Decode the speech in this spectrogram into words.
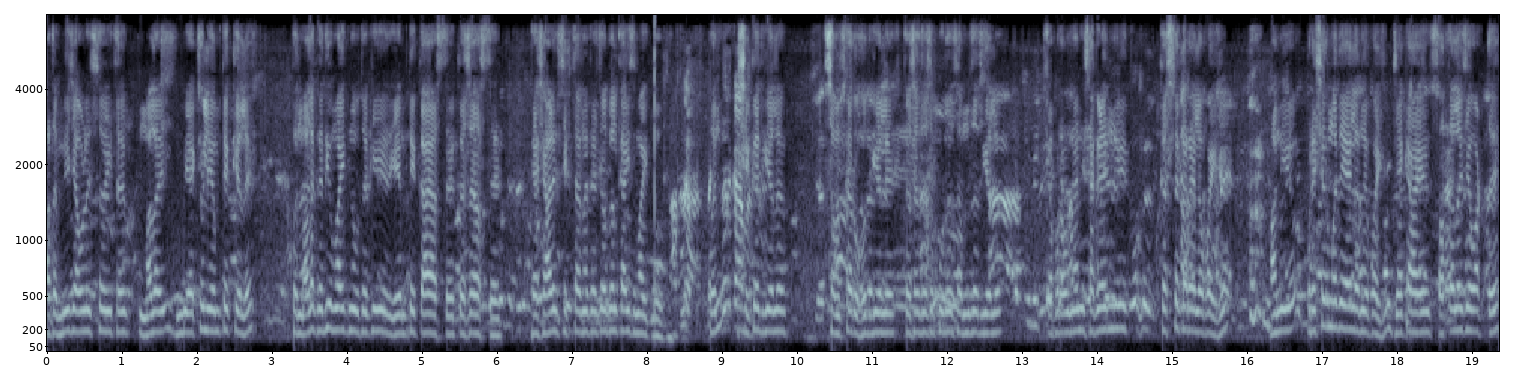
आता मी ज्यावेळेस इथं मला मी ॲक्च्युली एम टेक केलं आहे पण मला कधी माहीत नव्हतं की एम टेक काय असतं कसं असतं. या शाळेत शिकताना त्याच्याबद्दल काहीच माहीत नव्हतं. पण शिकत गेलं. संस्कार होत गेले तसं जसं पुढं समजत गेलं. त्याप्रमाणे सगळ्यांनी कष्ट करायला पाहिजे आणि प्रेशरमध्ये यायला नाही पाहिजे. जे काय आहे स्वतःला जे वाटतंय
